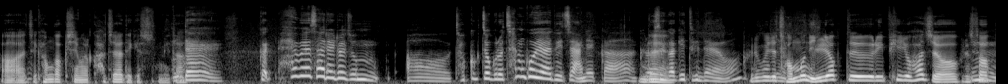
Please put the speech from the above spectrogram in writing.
아 이제 경각심을 가져야 되겠습니다. 네. 그러니까 해외 사례를 좀 어, 적극적으로 참고해야 되지 않을까 그런 네. 생각이 드네요. 그리고 이제 네. 전문 인력들이 필요하죠. 그래서 음.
